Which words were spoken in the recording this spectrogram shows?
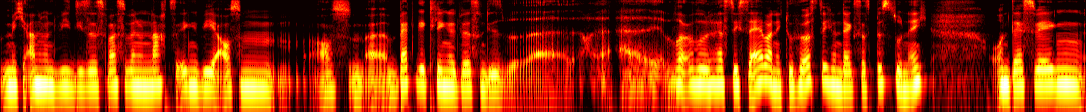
mich anhören wie dieses, du, wenn du nachts irgendwie aus dem, aus dem äh, Bett geklingelt wirst und dieses, du hörst dich selber nicht, du hörst dich und denkst, das bist du nicht. Und deswegen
